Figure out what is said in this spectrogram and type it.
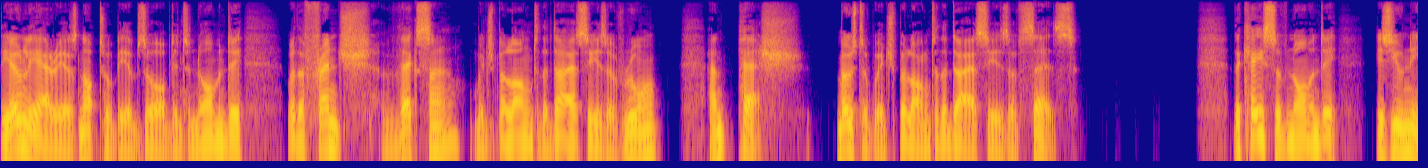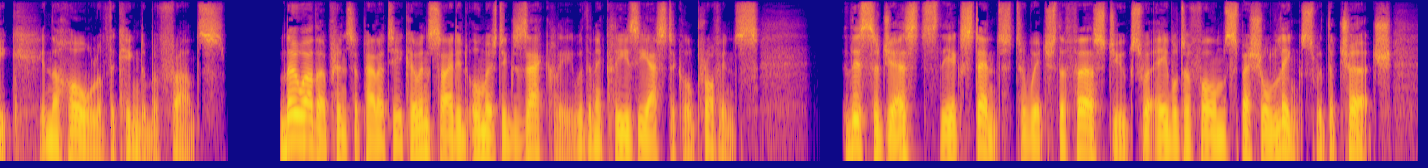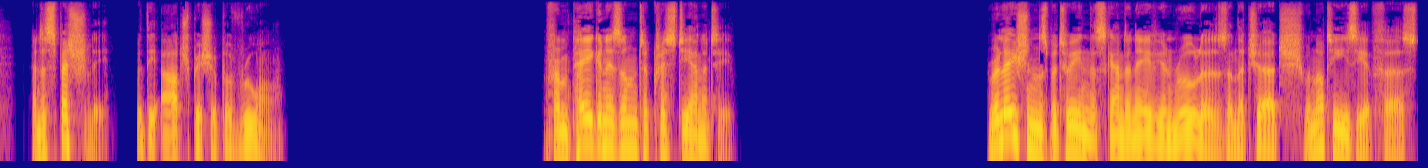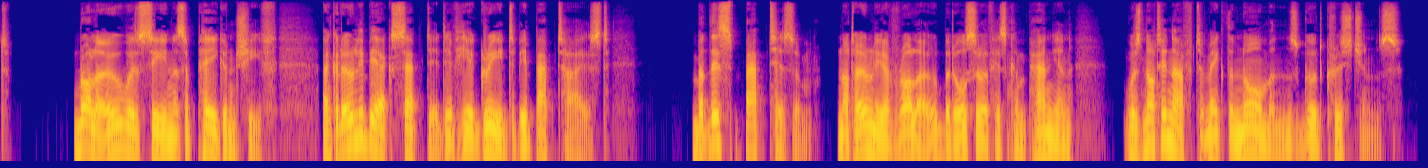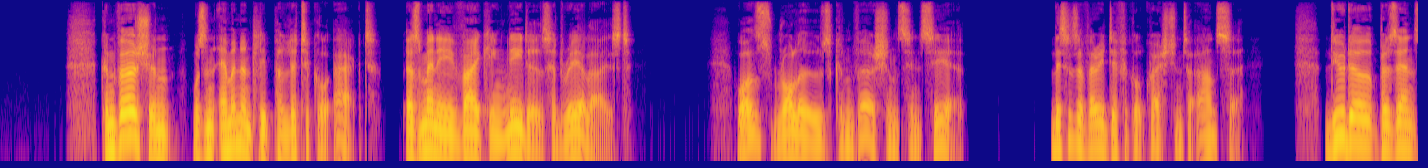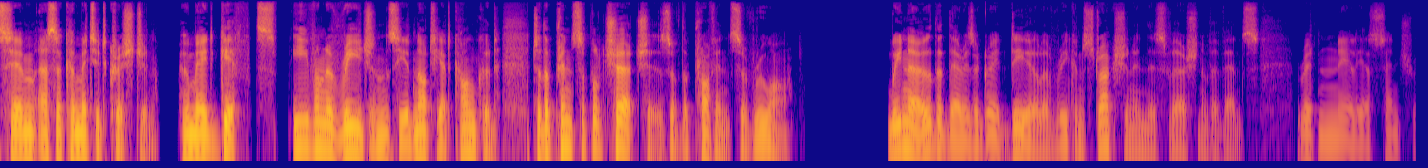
The only areas not to be absorbed into Normandy were the French Vexin, which belonged to the Diocese of Rouen, and Perche, most of which belonged to the Diocese of Sées. The case of Normandy is unique in the whole of the Kingdom of France. No other principality coincided almost exactly with an ecclesiastical province. This suggests the extent to which the first dukes were able to form special links with the Church, and especially with the Archbishop of Rouen. From Paganism to Christianity Relations between the Scandinavian rulers and the Church were not easy at first. Rollo was seen as a pagan chief, and could only be accepted if he agreed to be baptized. But this baptism not only of Rollo, but also of his companion, was not enough to make the Normans good Christians. Conversion was an eminently political act, as many Viking leaders had realized. Was Rollo's conversion sincere? This is a very difficult question to answer. Dudo presents him as a committed Christian, who made gifts, even of regions he had not yet conquered, to the principal churches of the province of Rouen. We know that there is a great deal of reconstruction in this version of events, written nearly a century.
